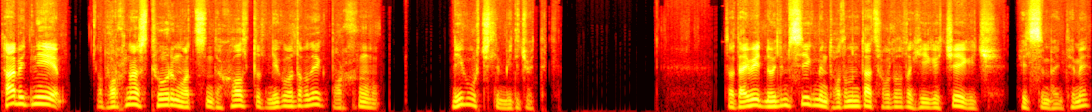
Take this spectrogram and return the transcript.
Та бидний Бурханаас төөрөн одсон тохиолдол нэг болгоныг Бурхан нэг үрчлэн мэдэж байдаг. За Давид нулимсыг минь тулмандаа цуглуулan хийгээч гэж хэлсэн байна тийм ээ.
